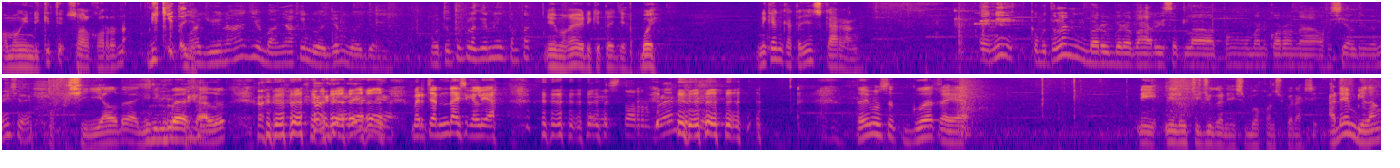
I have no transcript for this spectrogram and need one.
ngomongin dikit yuk soal corona. Dikit aja. Majuin aja, banyakin 2 jam 2 jam. Mau tutup lagi nih tempat. Ya makanya dikit aja. Boy. Ini kan katanya sekarang. Eh ini kebetulan baru beberapa hari setelah pengumuman corona official di Indonesia ya. Official tuh anjing bahasa lu. Ya. Merchandise kali ya. Kayak store branded ya. Tapi maksud gue kayak nih, ini lucu juga nih sebuah konspirasi. Ada yang bilang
